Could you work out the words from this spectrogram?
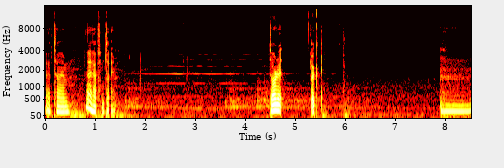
I have time. I have some time. Darn it. Okay. Mm,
